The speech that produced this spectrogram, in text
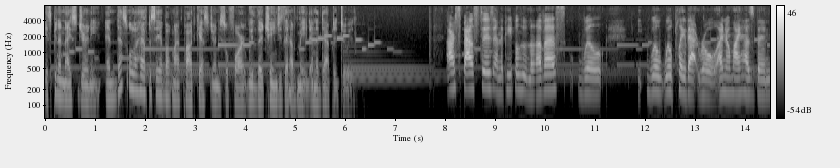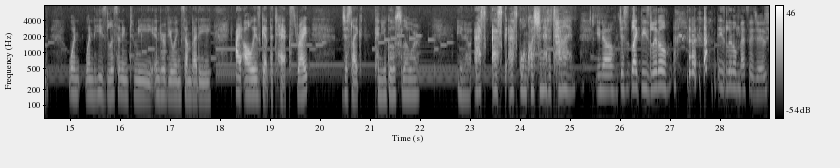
it's been a nice journey. And that's all I have to say about my podcast journey so far with the changes that I've made and adapted to it. Our spouses and the people who love us will will will play that role. I know my husband when when he's listening to me interviewing somebody, I always get the text, right? Just like, "Can you go slower?" You know, ask ask ask one question at a time. You know, just like these little these little messages.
